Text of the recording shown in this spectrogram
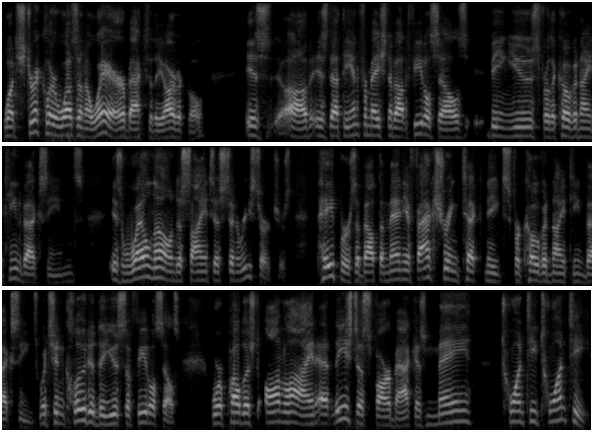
what Strickler wasn't aware, back to the article, is of is that the information about fetal cells being used for the COVID-19 vaccines is well known to scientists and researchers. Papers about the manufacturing techniques for COVID 19 vaccines, which included the use of fetal cells, were published online at least as far back as May 2020.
